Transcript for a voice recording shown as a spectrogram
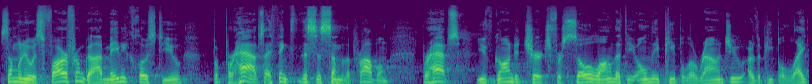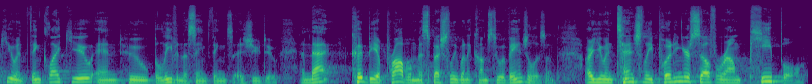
Someone who is far from God, maybe close to you, but perhaps, I think this is some of the problem. Perhaps you've gone to church for so long that the only people around you are the people like you and think like you and who believe in the same things as you do. And that could be a problem, especially when it comes to evangelism. Are you intentionally putting yourself around people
